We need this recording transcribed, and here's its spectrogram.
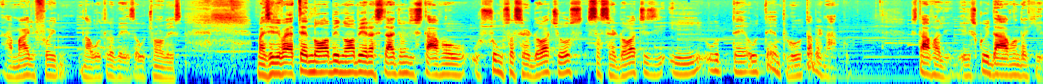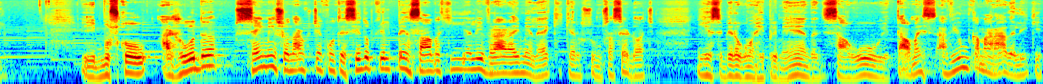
Ramá ele foi na outra vez, a última vez. Mas ele vai até Nob. Nob era a cidade onde estavam o, sumo sacerdote, os sacerdotes e, e o, te, o templo, o tabernáculo estava ali, eles cuidavam daquilo. E buscou ajuda sem mencionar o que tinha acontecido, porque ele pensava que ia livrar Aimeleque, que era o sumo sacerdote, de receber alguma reprimenda de Saul e tal. Mas havia um camarada ali que,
